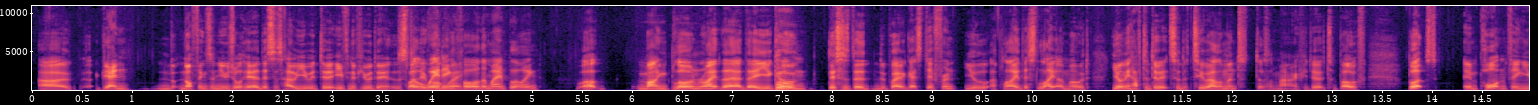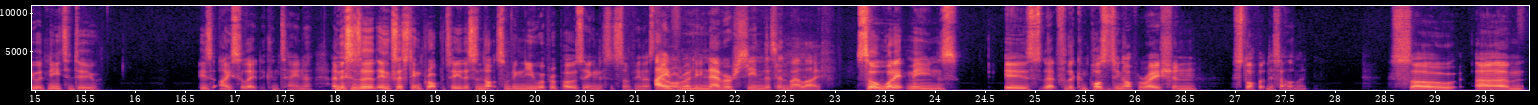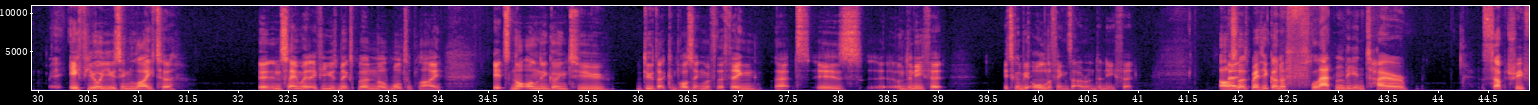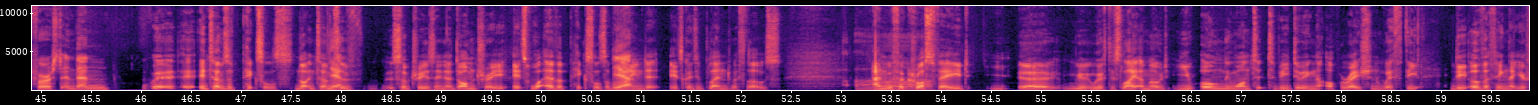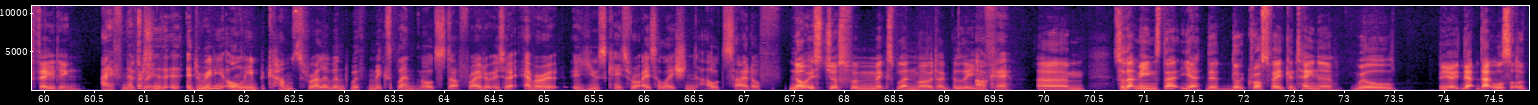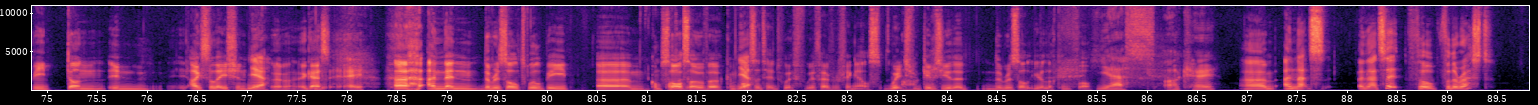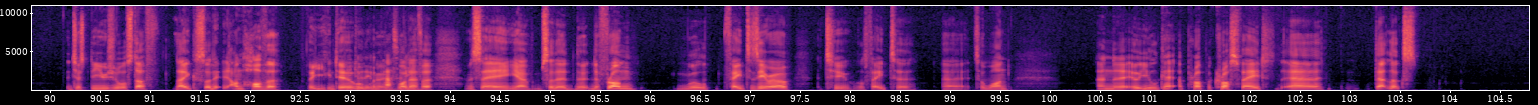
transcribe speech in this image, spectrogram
Uh, again, nothing's unusual here. This is how you would do it, even if you were doing it the slightly Still wrong waiting way. for the mind blowing. Well, mind blown right there. There you go. This is the, the way it gets different. You'll apply this lighter mode. You only have to do it to the two element. Doesn't matter if you do it to both. But important thing you would need to do is isolate the container. And this is a- an existing property. This is not something new we're proposing. This is something that's there I've already. never seen this in my life. So what it means is that for the compositing operation, stop at this element. So um, if you're using lighter, in the same way that if you use mix blend mul- multiply, it's not only going to do that compositing with the thing that is uh, underneath it, it's going to be all the things that are underneath it. Also, Uh, it's basically going to flatten the entire subtree first and then. In terms of pixels, not in terms Yeah. of subtrees in a DOM tree, it's whatever pixels are Yeah. behind it, it's going to blend with those. And with a Ah. crossfade, uh, with this lighter mode, you only want it to be doing that operation with the the other thing that you're fading. I've never between- seen it. It really only becomes relevant with mix blend mode stuff, right? Or is there ever a use case for isolation outside of? No, it's just for mix blend mode, I believe. Okay. Um, so that means that yeah, the, the crossfade container will yeah, that that will sort of be done in isolation. Yeah. uh, I guess. Uh, and then the result will be um, source over composited with, with everything else, which gives you the, the result you're looking for. Yes. Okay. Um, and that's and that's it. So for the rest, just the usual stuff, like so on hover, but you can do, You do whatever. I'm saying, yeah. So the, the the from will fade to zero, the two will fade to uh, to one, and uh, you'll get a proper crossfade uh, that looks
